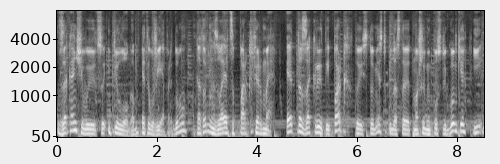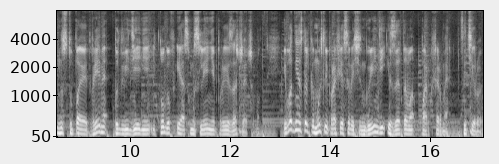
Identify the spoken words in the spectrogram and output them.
заканчивается эпилогом, это уже я придумал, который называется «Парк Ферме». Это закрытый парк, то есть то место, куда ставят машины после гонки, и наступает время подведения итогов и осмысления произошедшего. И вот несколько мыслей профессора Сингуринди из этого парк Ферме. Цитирую.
